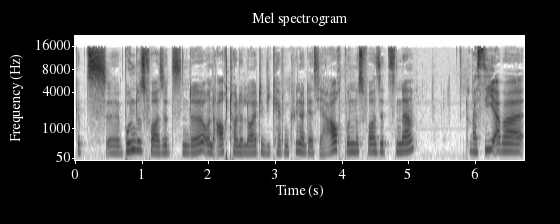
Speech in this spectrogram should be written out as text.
gibt's äh, Bundesvorsitzende und auch tolle Leute wie Kevin Kühner, der ist ja auch Bundesvorsitzender. Was sie aber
